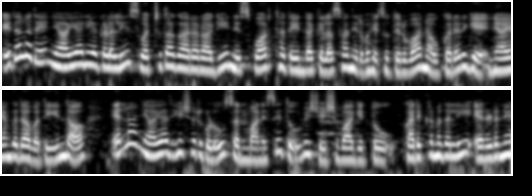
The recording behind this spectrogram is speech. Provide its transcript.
ಇದಲ್ಲದೆ ನ್ಯಾಯಾಲಯಗಳಲ್ಲಿ ಸ್ವಚ್ಛತಾಗಾರರಾಗಿ ನಿಸ್ವಾರ್ಥತೆಯಿಂದ ಕೆಲಸ ನಿರ್ವಹಿಸುತ್ತಿರುವ ನೌಕರರಿಗೆ ನ್ಯಾಯಾಂಗದ ವತಿಯಿಂದ ಎಲ್ಲ ನ್ಯಾಯಾಧೀಶರುಗಳು ಸನ್ಮಾನಿಸಿದ್ದು ವಿಶೇಷವಾಗಿತ್ತು. ಕಾರ್ಯಕ್ರಮದಲ್ಲಿ ಎರಡನೇ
